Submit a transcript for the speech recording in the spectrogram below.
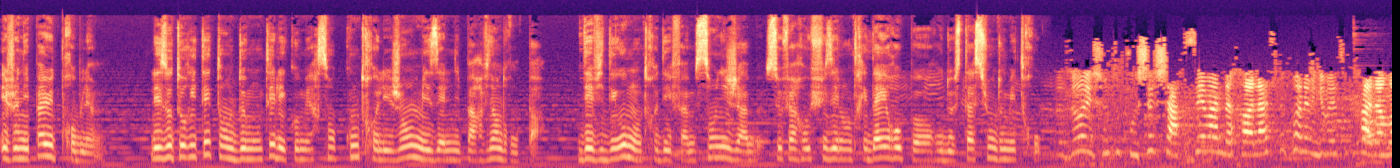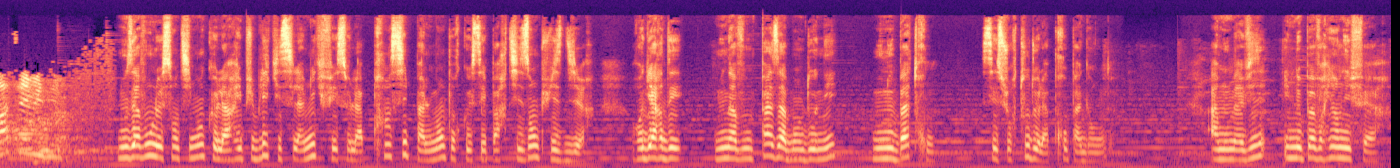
et je n'ai pas eu de problème. Les autorités tentent de monter les commerçants contre les gens, mais elles n'y parviendront pas. Des vidéos montrent des femmes sans hijab se faire refuser l'entrée d'aéroports ou de stations de métro. Nous avons le sentiment que la République islamique fait cela principalement pour que ses partisans puissent dire « Regardez, nous n'avons pas abandonné, nous nous battrons ». C'est surtout de la propagande. À mon avis, ils ne peuvent rien y faire.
